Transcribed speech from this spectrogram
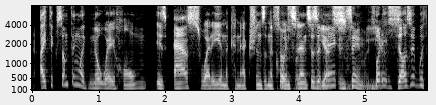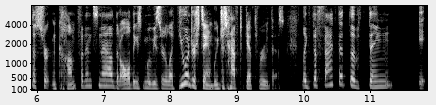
Yeah. i think something like no way home is as sweaty in the connections and the So sweaty. coincidences it Yes. makes Insanely, but Yes. it does it with a certain confidence now that all these movies are like, you understand, we just have to get through this. Like the fact that the thing, it,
